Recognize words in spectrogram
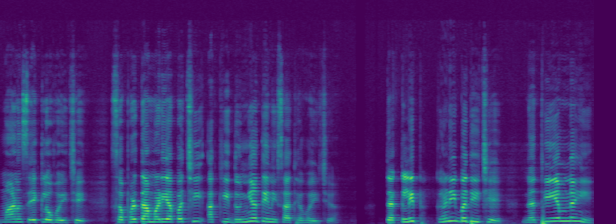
માણસ એકલો હોય છે. સફળતા મળ્યા પછી આખી દુનિયા તેની સાથે હોય છે. તકલીફ ઘણી બધી છે, નથી એમ નહીં,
